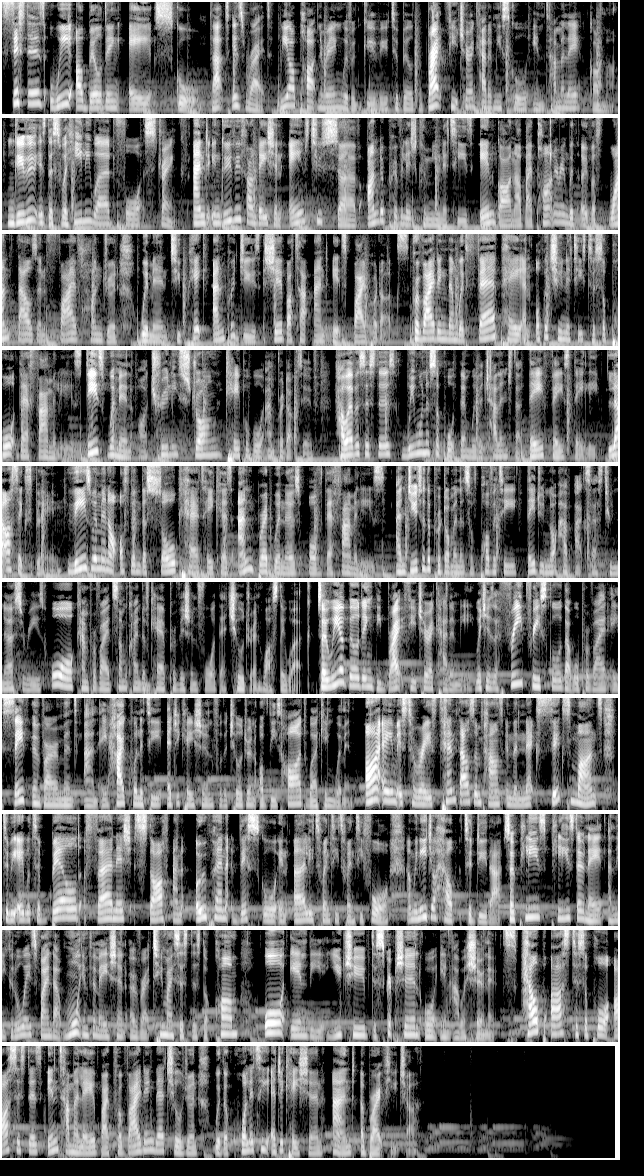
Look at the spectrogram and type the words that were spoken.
Sisters, we are building a school. That is right. We are partnering with Nguvu to build the Bright Future Academy School in Tamale, Ghana. Nguvu is the Swahili word for strength. And Nguvu Foundation aims to serve underprivileged communities in Ghana by partnering with over 1,500 women to pick and produce shea butter and its byproducts, providing them with fair pay and opportunities to support their families. These women are truly strong, capable, and productive. However, sisters, we want to support them with a challenge that they face daily. Let us explain. These women are often the sole caretakers and breadwinners of their families. And due to the predominance of poverty, they do not have access to nurseries or can provide some kind of care provision for their children whilst they work. So, we are building the Bright Future Academy, which is a free preschool that will provide a safe environment and a high quality education for the children of these hard working women. Our aim is to raise 10,000 pounds in the next six months to be able to build, furnish, staff, and open this school in early 2024. And we need your help to do that. So please, please donate. And you can always find out more information over at tomysisters.com or in the YouTube description or in our show notes. Help us to support our sisters in Tamale by providing their children with a quality education and a bright future.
